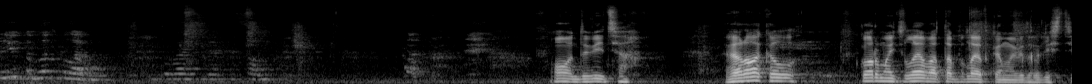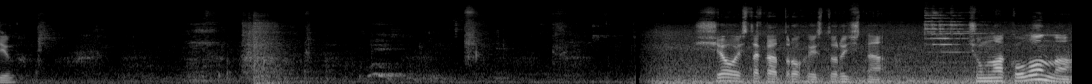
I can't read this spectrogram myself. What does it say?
Дають таблетку леву. Називається сон. О, дивіться. Геракл кормить лева таблетками від глістів. Ще ось така трохи історична чумна колонна.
